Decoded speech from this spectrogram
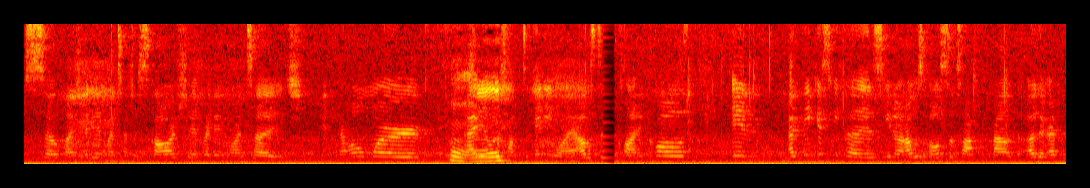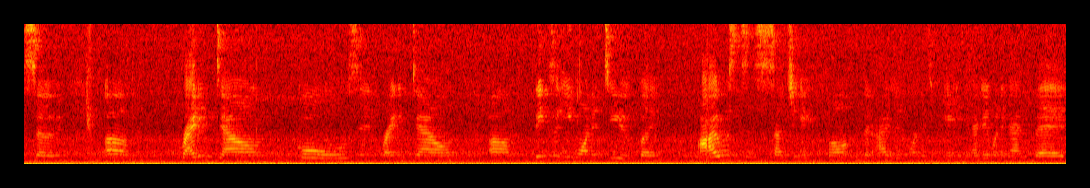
so much. I didn't want to touch a scholarship. I didn't want to touch homework. Mm. I didn't want to talk to anyone. I was declining calls. And I think it's because, you know, I was also talking about the other episode, um, writing down goals and writing down um, things that you want to do. But I was in such a funk that I didn't want to do anything. I didn't want to get out of bed.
